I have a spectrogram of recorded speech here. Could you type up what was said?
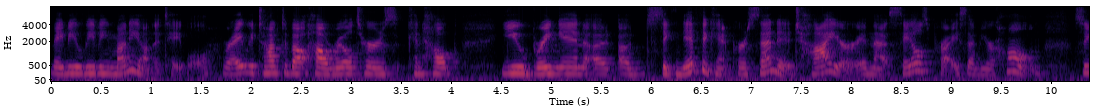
maybe leaving money on the table, right? We talked about how realtors can help you bring in a, a significant percentage higher in that sales price of your home. So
